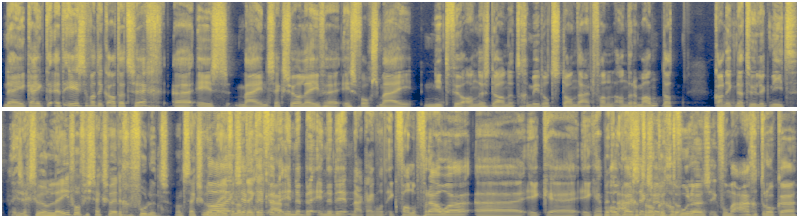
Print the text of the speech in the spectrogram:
Nee, kijk, het eerste wat ik altijd zeg uh, is: mijn seksueel leven is volgens mij niet veel anders dan het gemiddeld standaard van een andere man. Dat kan ik natuurlijk niet. Je seksueel leven of je seksuele gevoelens? Want seksueel nou, leven, dan denk ik aan... In de, in de, nou kijk, want ik val op vrouwen. Uh, ik, uh, ik heb ook mijn seksuele gevoelens. Ik voel me aangetrokken.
